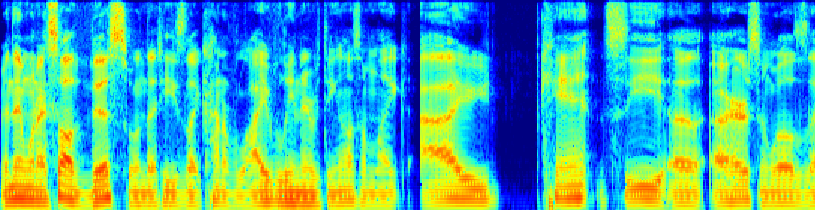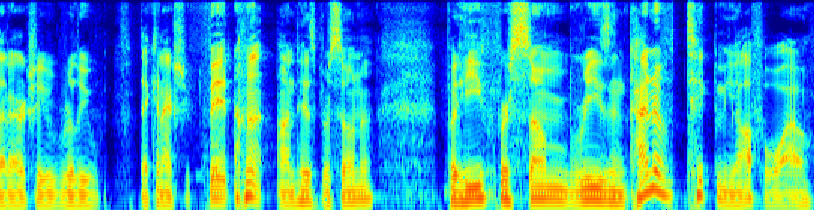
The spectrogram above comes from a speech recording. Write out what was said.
And then when I saw this one, that he's like kind of lively and everything else, I'm like, I can't see a, a Harrison Wells that actually really that can actually fit on his persona. But he, for some reason, kind of ticked me off a while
